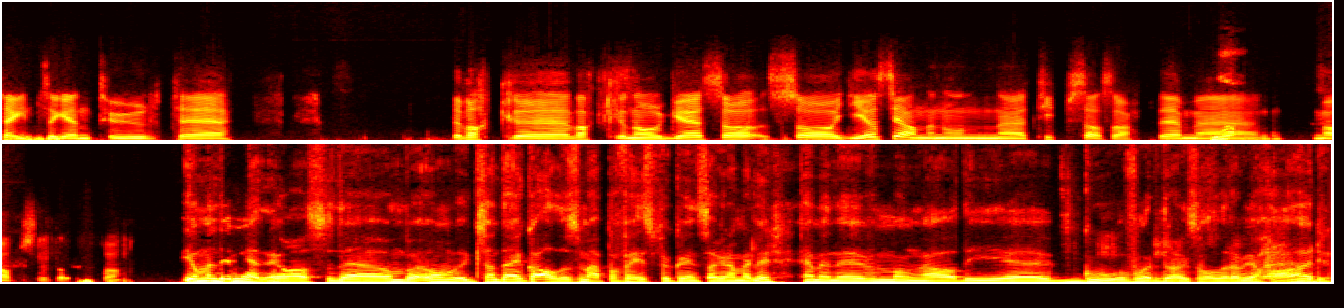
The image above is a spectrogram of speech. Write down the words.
tenkt seg en tur til det vakre, vakre Norge, så, så, gi oss gjerne noen tips, altså. Det er vi, ja. vi absolutt oppe på. Ja, men det mener jeg jo. altså. Det er, om, om, det er jo ikke alle som er på Facebook og Instagram heller. Jeg mener Mange av de eh, gode foredragsholdere vi har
